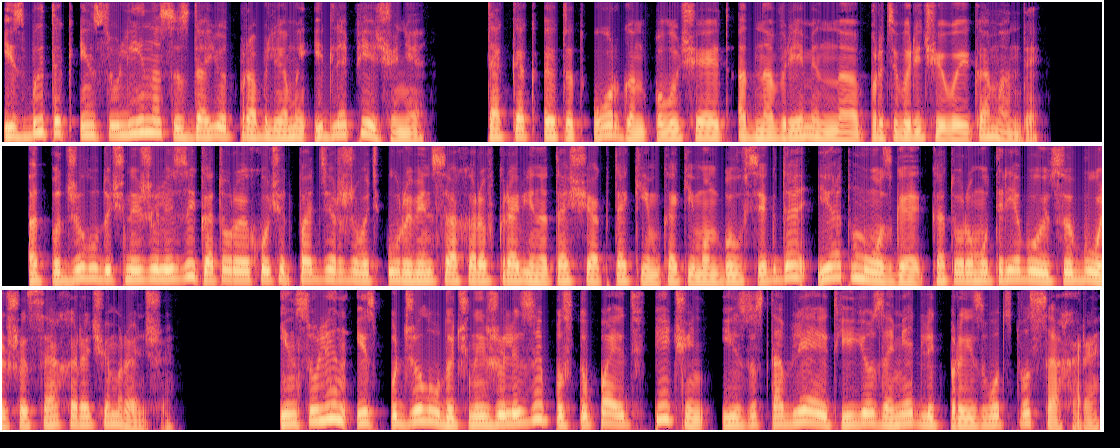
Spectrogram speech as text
Избыток инсулина создает проблемы и для печени, так как этот орган получает одновременно противоречивые команды. От поджелудочной железы, которая хочет поддерживать уровень сахара в крови натощак таким, каким он был всегда, и от мозга, которому требуется больше сахара, чем раньше. Инсулин из поджелудочной железы поступает в печень и заставляет ее замедлить производство сахара.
